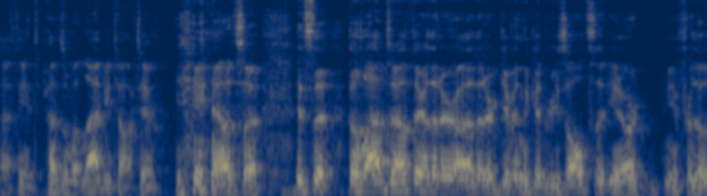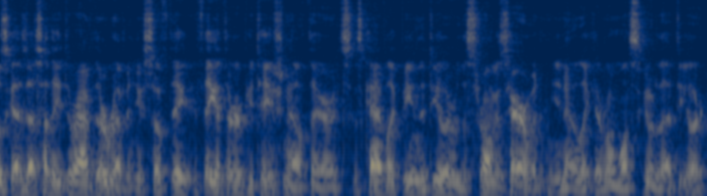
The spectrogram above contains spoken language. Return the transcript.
I think it depends on what lab you talk to. you know, it's a, it's the, the labs out there that are uh, that are giving the good results that you know, are, you know, for those guys, that's how they derive their revenue. So if they if they get their reputation out there, it's, it's kind of like being the dealer with the strongest heroin. You know, like everyone wants to go to that dealer.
